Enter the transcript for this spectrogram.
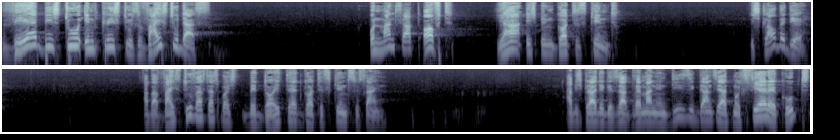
Wer bist du in Christus? Weißt du das? Und man sagt oft, ja, ich bin Gottes Kind. Ich glaube dir. Aber weißt du, was das bedeutet, Gottes Kind zu sein? Habe ich gerade gesagt, wenn man in diese ganze Atmosphäre guckt,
